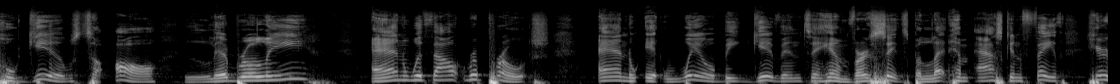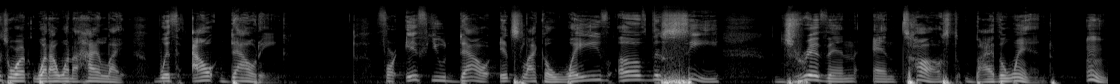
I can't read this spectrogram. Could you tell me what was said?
who gives to all liberally and without reproach, and it will be given to him. Verse 6 But let him ask in faith. Here's what, what I want to highlight without doubting. For if you doubt, it's like a wave of the sea driven and tossed by the wind. Mm.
